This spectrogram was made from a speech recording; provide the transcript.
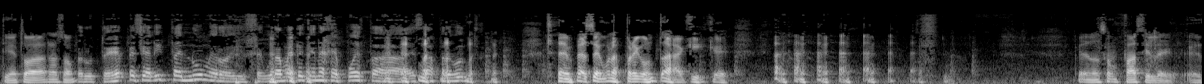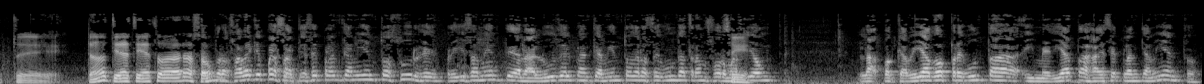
Tiene toda la razón. Pero usted es especialista en números y seguramente tiene respuesta a esas preguntas. me hacen unas preguntas aquí que que no son fáciles. Este, no, tienes, tienes toda la razón. Pero ¿sabe qué pasa? Que ese planteamiento surge precisamente a la luz del planteamiento de la segunda transformación, la, porque había dos preguntas inmediatas a ese planteamiento.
